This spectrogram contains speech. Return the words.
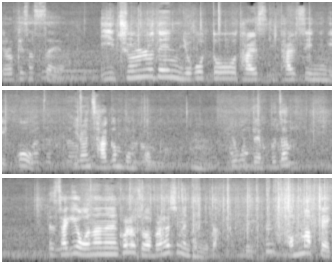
이렇게 샀어요 이 줄로 된 요것도 달 수 있는 게 있고 맞았다. 이런 작은 폼폼 음, 요것도 예쁘죠? 그래서 자기가 원하는 컬러 조합을 하시면 됩니다 네. 엄마 백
